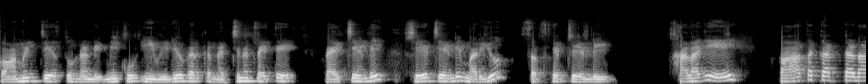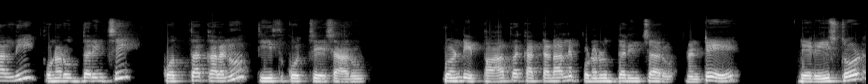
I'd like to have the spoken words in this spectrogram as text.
కామెంట్ చేస్తుండండి. మీకు ఈ వీడియో కనుక నచ్చినట్లయితే లైక్ చేయండి షేర్ చేయండి మరియు సబ్స్క్రైబ్ చేయండి. అలాగే పాత కట్టడాల్ని పునరుద్ధరించి కొత్త కళను తీసుకొచ్చేశారు. చూడండి పాత కట్టడాల్ని పునరుద్ధరించారు. అంటే దే రీస్టోర్డ్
